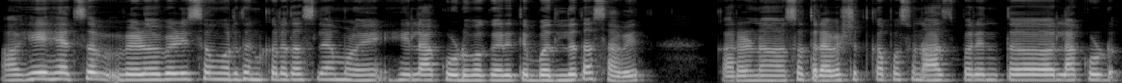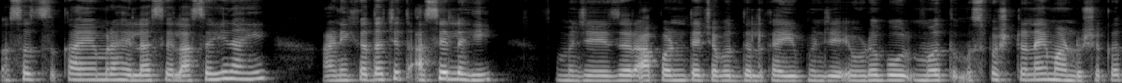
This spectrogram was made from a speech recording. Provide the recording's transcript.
हे ह्याचं वेळोवेळी संवर्धन करत असल्यामुळे हे लाकूड वगैरे ते बदलत असावेत. कारण सतराव्या शतकापासून आजपर्यंत लाकूड असंच कायम राहिलं असेल असंही नाही आणि कदाचित असेलही. म्हणजे जर आपण त्याच्याबद्दल काही म्हणजे एवढं बोल मत स्पष्ट नाही मांडू शकत.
